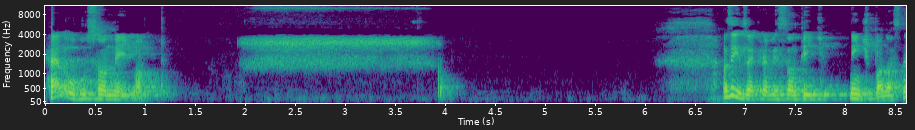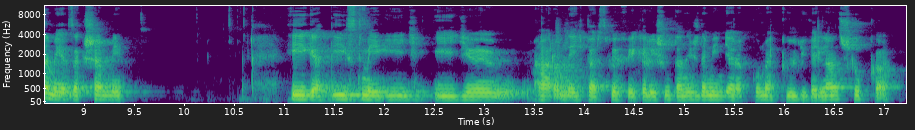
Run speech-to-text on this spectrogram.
Hello 24 watt. Az ízekre viszont így nincs panasz, nem érzek semmi égett ízt még így, így 3-4 perc főfékelés után is, de mindjárt akkor megküldjük egy láncstrukkal.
